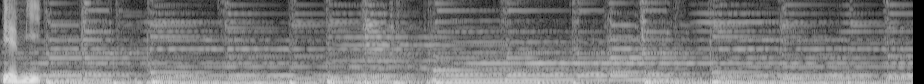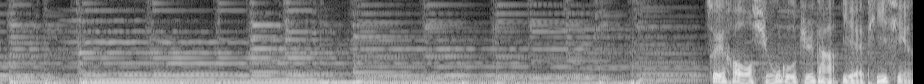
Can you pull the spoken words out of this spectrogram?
便秘。最后，熊谷之大也提醒，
